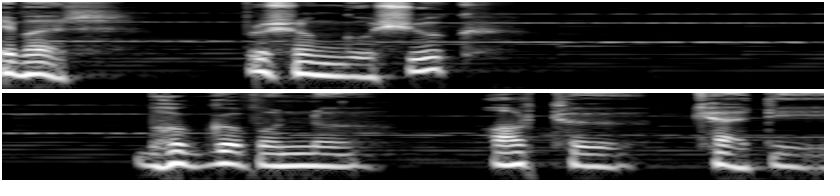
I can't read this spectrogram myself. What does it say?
এবার প্রসঙ্গ সুখ, ভোগ্যপণ্য, অর্থ, খ্যাতি।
